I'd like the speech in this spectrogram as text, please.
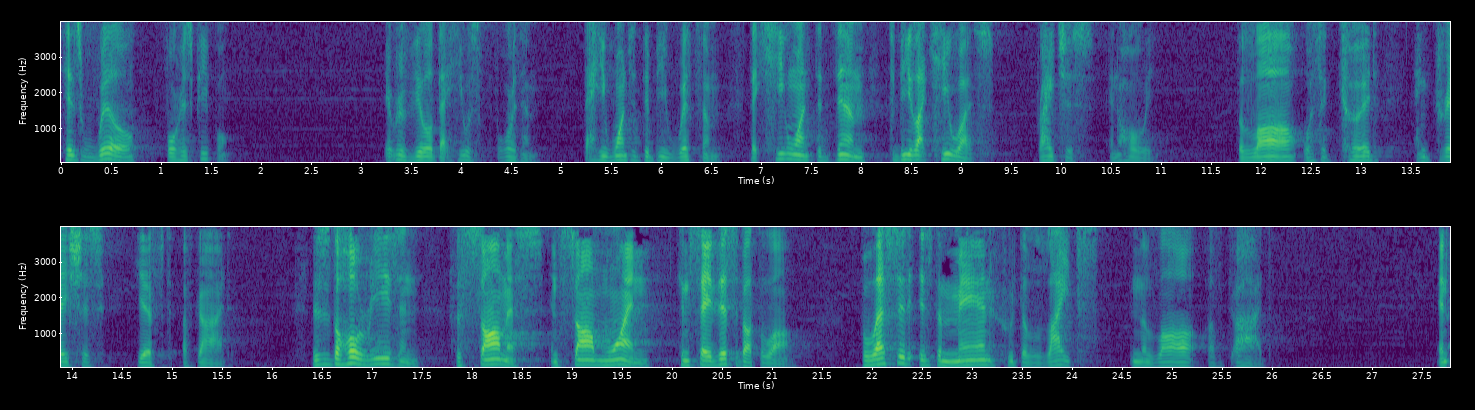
his will for his people. It revealed that he was for them, that he wanted to be with them, that he wanted them to be like he was, righteous and holy. The law was a good and gracious gift of God. This is the whole reason the psalmist in Psalm 1 can say this about the law Blessed is the man who delights in the law of God. And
